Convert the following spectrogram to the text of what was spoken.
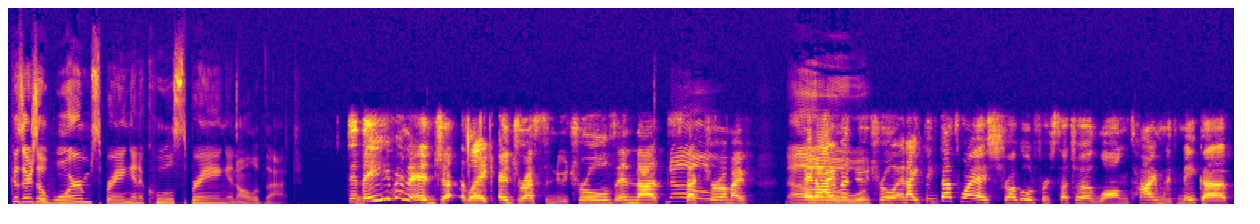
because there's a warm spring and a cool spring and all of that Did they even like address neutrals in that No. spectrum? I no. and I'm a neutral, and I think that's why I struggled for such a long time with makeup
